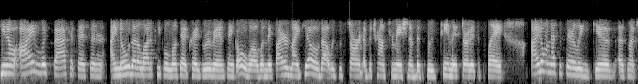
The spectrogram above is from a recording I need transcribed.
You know, I look back at this and I know that a lot of people look at Craig Berube and think, oh, well, when they fired Mike Yeo, that was the start of the transformation of this Blues team. They started to play I don't necessarily give as much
